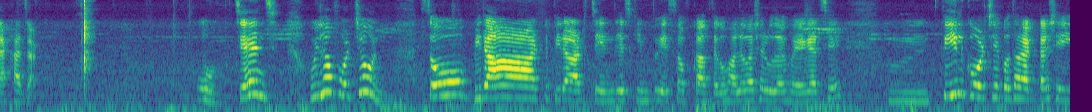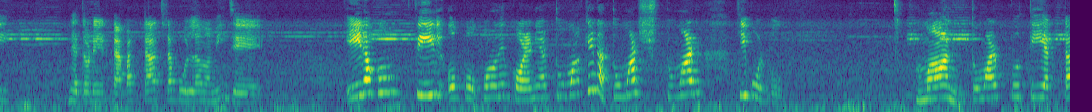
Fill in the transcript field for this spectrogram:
দেখা যাক। ও change wheel of fortune so বিরাট বিরাট চেঞ্জেস কিন্তু এসব কাপ দেখো, ভালোবাসার উদয় হয়ে গেছে। ফিল করছে কোথাও একটা সেই ভেতরের ব্যাপারটা যেটা বললাম আমি যে এইরকম ফিল ও কোনোদিন করেনি। আর তোমাকে না, তোমার তোমার কি বলব? মান, তোমার প্রতি একটা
